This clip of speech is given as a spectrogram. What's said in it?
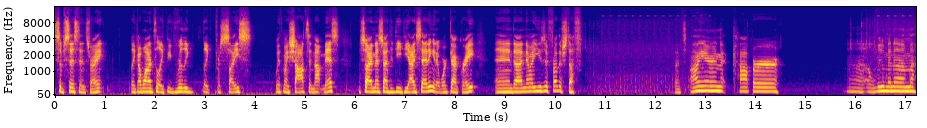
subsistence, right? Like I wanted to like be really like precise with my shots and not miss. So I messed around the DPI setting and it worked out great. And uh, now I use it for other stuff. That's iron, copper, uh, aluminum. All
